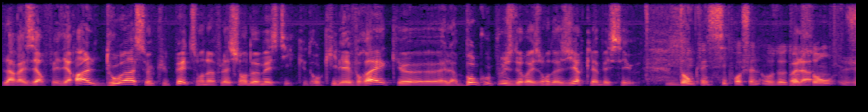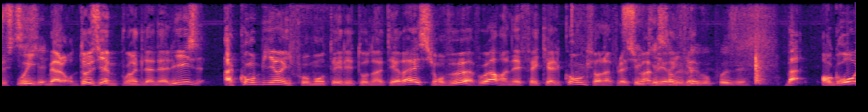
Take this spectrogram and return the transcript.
La Réserve fédérale doit s'occuper de son inflation domestique. Donc, il est vrai qu'elle a beaucoup plus de raisons d'agir que la BCE. Donc, les six prochaines hausses de taux sont justifiées. Oui, mais alors, deuxième point de l'analyse, à combien il faut monter les taux d'intérêt si on veut avoir un effet quelconque sur l'inflation américaine C'est une question que je vais vous poser. Bah, en gros,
